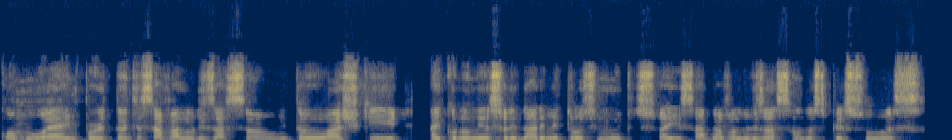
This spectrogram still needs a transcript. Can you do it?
Como é importante essa valorização. Então eu acho que a economia solidária me trouxe muito disso aí, sabe, a valorização das pessoas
